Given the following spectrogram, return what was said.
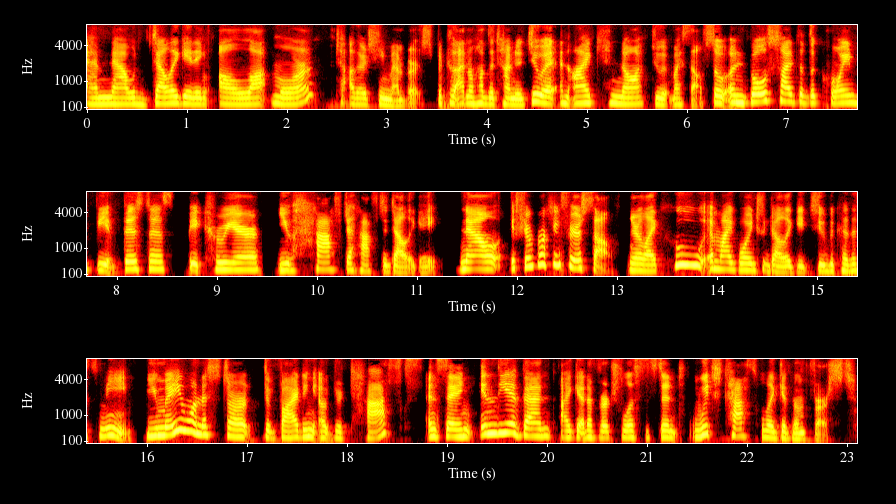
am now delegating a lot more to other team members because I don't have the time to do it and I cannot do it myself. So on both sides of the coin, be it business, be it career, you have to have to delegate. Now, if you're working for yourself, you're like, who am I going to delegate to because it's me? You may want to start dividing out your tasks and saying, in the event I get a virtual assistant, which tasks will I give them first?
